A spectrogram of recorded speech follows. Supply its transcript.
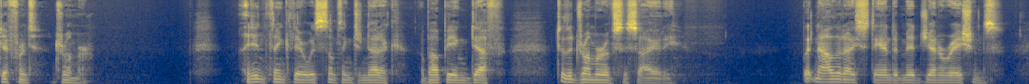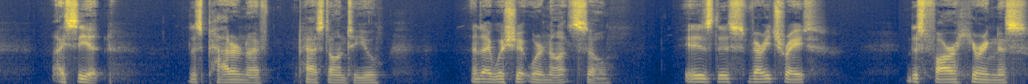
different drummer. I didn't think there was something genetic about being deaf to the drummer of society. But now that I stand amid generations, I see it, this pattern I've passed on to you, and I wish it were not so. It is this very trait, this far hearingness,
